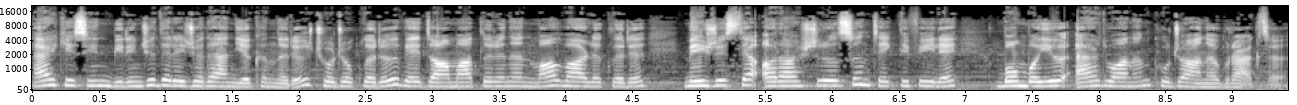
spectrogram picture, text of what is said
herkesin birinci dereceden yakınları, çocukları ve damatlarının mal varlıkları mecliste araştırılsın teklifiyle bombayı Erdoğan'ın kucağına bıraktı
